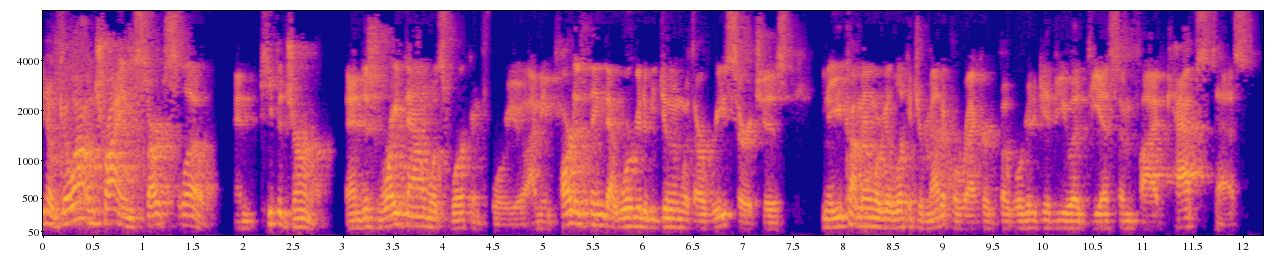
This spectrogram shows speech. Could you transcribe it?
you know, go out and try and start slow and keep a journal and just write down what's working for you. I mean, part of the thing that we're going to be doing with our research is, you know, you come in, we're going to look at your medical record, but we're going to give you a DSM-5 CAPS test,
